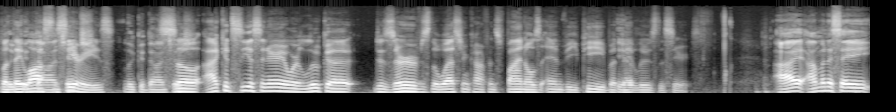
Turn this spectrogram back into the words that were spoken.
but Luka they lost Doncic, the series. Luka Doncic. So I could see a scenario where Luka deserves the Western Conference Finals MVP, but yep. they lose the series. I I'm gonna say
